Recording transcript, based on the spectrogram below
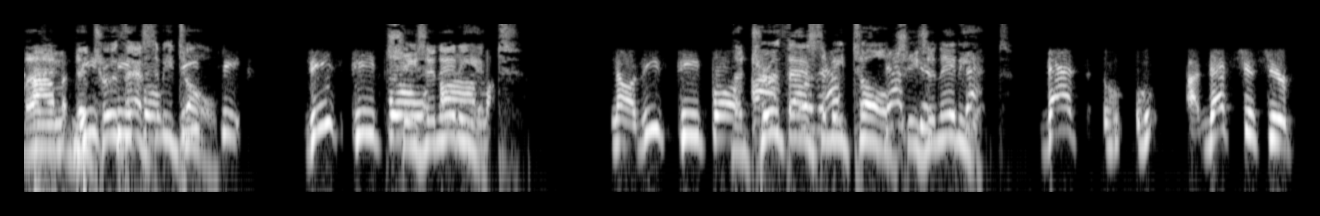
Um, the these truth has to be these told. pe- These, people. She's an um, idiot. no, these people. The truth uh, has to be told. She's just- an idiot. That, that's that's just your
